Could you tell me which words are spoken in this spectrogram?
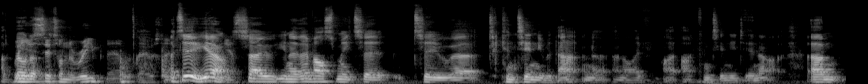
I well, you sit on the REEB now with those. I do, yeah. yeah. So you know, they've asked me to to uh, to continue with that, and uh, and I've I, I continue doing that. Um,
